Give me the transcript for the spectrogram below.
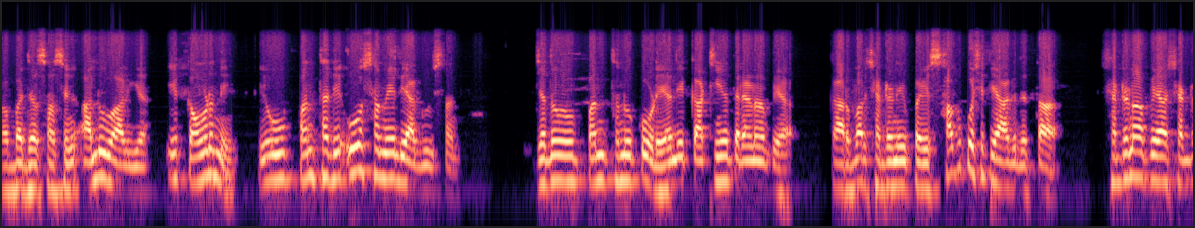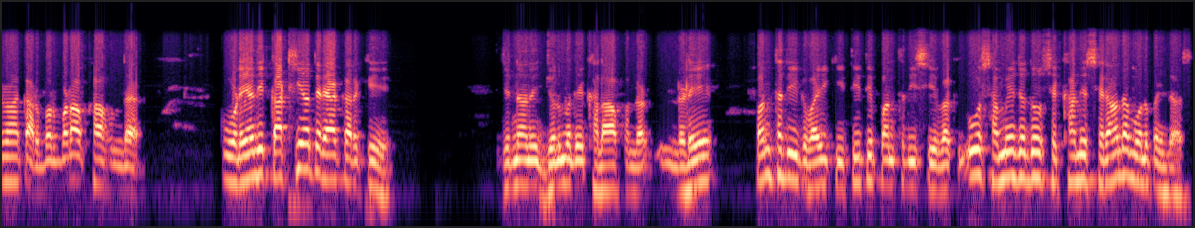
ਬਾਬਾ ਜੱਸਾ ਸਿੰਘ ਆਲੂਵਾਲੀਆ ਇਹ ਕੌਣ ਨੇ? ਇਹ ਉਹ ਪੰਥ ਦੇ ਉਹ ਸਮੇਂ ਦੇ ਆਗੂ ਸਨ। ਜਦੋਂ ਪੰਥ ਨੂੰ ਘੋੜਿਆਂ ਦੇ ਕਾਠੀਆਂ ਤੇ ਰਹਿਣਾ ਪਿਆ ਘਰ-ਬਾਰ ਛੱਡਣੇ ਪਏ, ਸਭ ਕੁਝ ਤਿਆਗ ਦਿੱਤਾ। ਛੱਡਣਾ ਪਿਆ, ਛੱਡਣਾ ਘਰ-ਬਾਰ ਬੜਾ ਔਖਾ ਹੁੰਦਾ ਘੋੜਿਆਂ ਦੀ ਕਾਠੀਆਂ ਤੇ ਰਹਿ ਕਰਕੇ ਜਿਨ੍ਹਾਂ ਨੇ ਜ਼ੁਲਮ ਦੇ ਖਿਲਾਫ ਲੜ- ਲੜੇ, ਪੰਥ ਦੀ ਅਗਵਾਈ ਕੀਤੀ ਤੇ ਪੰਥ ਦੀ ਸੇਵਾ ਕੀਤੀ, ਉਹ ਸਮੇਂ ਜਦੋਂ ਸਿੱਖਾਂ ਦੇ ਸਿਰਾਂ ਦਾ ਮੁੱਲ ਪੈਂਦਾ ਸੀ।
